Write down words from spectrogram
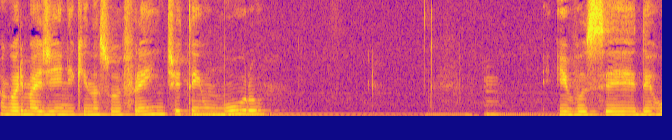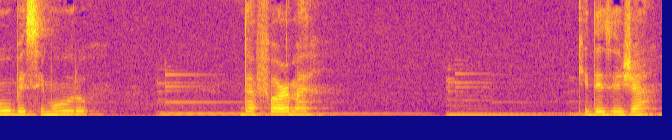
Agora imagine que na sua frente tem um muro e você derruba esse muro da forma que desejar.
